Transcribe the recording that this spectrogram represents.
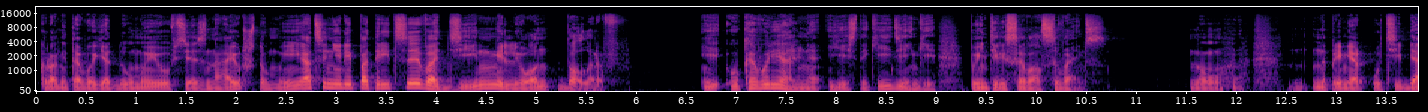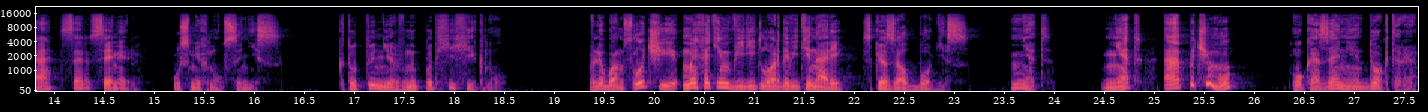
«Кроме того, я думаю, все знают, что мы оценили Патриция в один миллион долларов». «И у кого реально есть такие деньги?» — поинтересовался Ваймс. «Ну, например, у тебя, сэр Сэмюэль», — усмехнулся Низ. Кто-то нервно подхихикнул. «В любом случае, мы хотим видеть лорда ветеринарий», — сказал Богис. «Нет». «Нет? А почему?» «Указание доктора».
